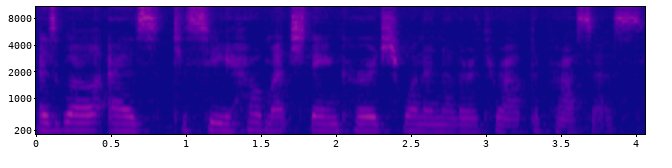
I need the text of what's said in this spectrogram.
as well as to see how much they encouraged one another throughout the process.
